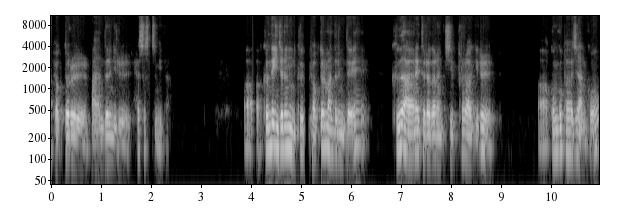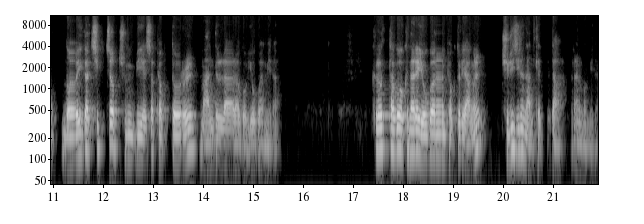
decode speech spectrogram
벽돌을 만드는 일을 했었습니다. 어, 그런데 이제는 그 벽돌을 만드는데 그 안에 들어가는 지푸라기를 어, 공급하지 않고 너희가 직접 준비해서 벽돌을 만들라라고 요구합니다. 그렇다고 그날에 요구하는 벽돌의 양을 줄이지는 않겠다라는 겁니다.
